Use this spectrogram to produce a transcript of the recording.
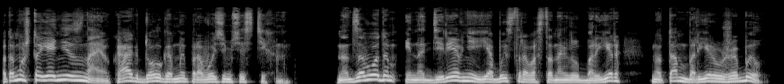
«потому что я не знаю, как долго мы провозимся с Тихоном. Над заводом и над деревней я быстро восстановил барьер, но там барьер уже был,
